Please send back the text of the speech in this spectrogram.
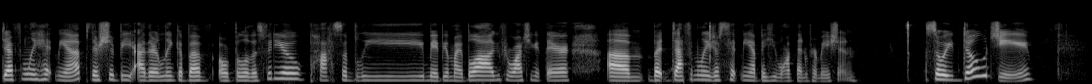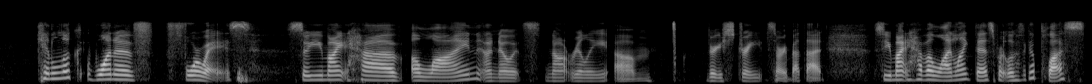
definitely hit me up. There should be either a link above or below this video, possibly maybe on my blog if you're watching it there, um, but definitely just hit me up if you want that information. So a doji can look one of four ways. So you might have a line, I know it's not really um, very straight, sorry about that. So you might have a line like this where it looks like a plus.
